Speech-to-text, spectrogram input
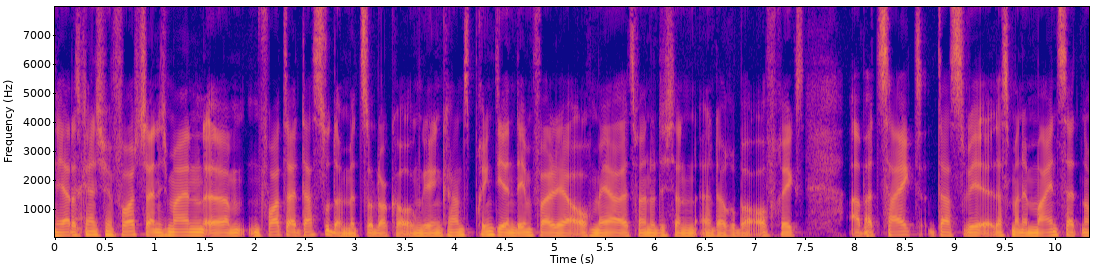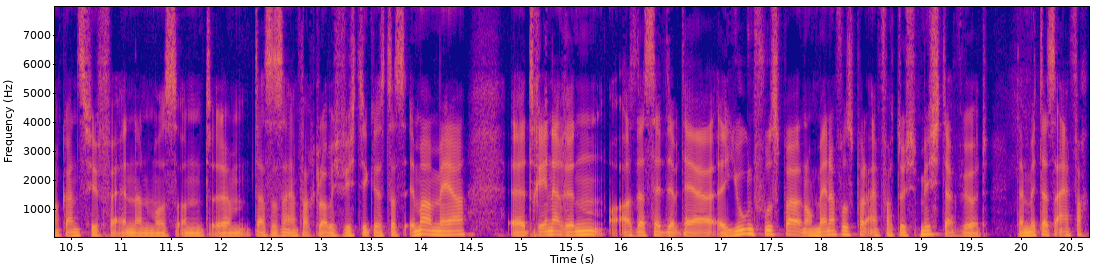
Ja, das kann ich mir vorstellen. Ich meine, ähm, ein Vorteil, dass du damit so locker umgehen kannst, bringt dir in dem Fall ja auch mehr, als wenn du dich dann äh, darüber aufregst. Aber zeigt, dass wir, dass man im Mindset noch ganz viel verändern muss und ähm, dass es einfach, glaube ich, wichtig ist, dass immer mehr äh, Trainerinnen, also dass der, der Jugendfußball und auch Männerfußball einfach durchmischter wird, damit das einfach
